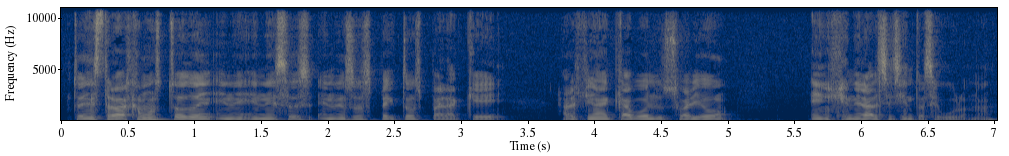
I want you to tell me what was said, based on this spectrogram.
Entonces trabajamos todo en, en, esos, en esos aspectos para que al fin y al cabo el usuario en general se sienta seguro, ¿no?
